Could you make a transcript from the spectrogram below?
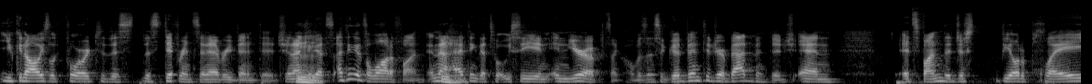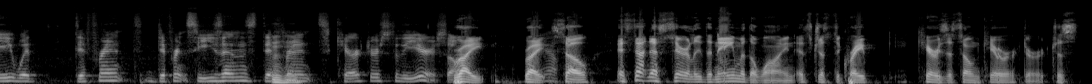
you can always look forward to this this difference in every vintage, and I think mm-hmm. that's I think that's a lot of fun, and that, I mm-hmm. think that's what we see in, in Europe. It's like, oh, was this a good vintage or a bad vintage? And it's fun to just be able to play with different different seasons, mm-hmm. different characters for the year. So Right, right. Yeah. So it's not necessarily the name of the wine; it's just the grape carries its own character. It Just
